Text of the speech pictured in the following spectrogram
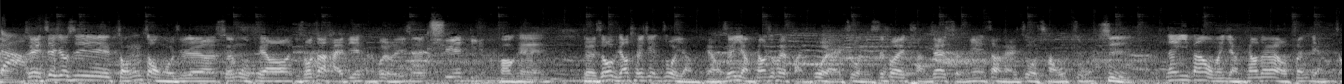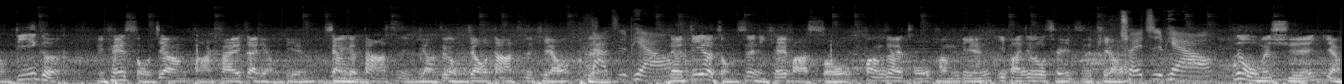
到。所以这就是种种，我觉得水母漂，你说在海边可能会有一些缺点。OK。对，所以我比较推荐做仰漂，所以仰漂就会反过来做，你是会躺在水面上来做操作。是。那一般我们仰漂大概有分两种，第一个。你可以手这样打开在两边，像一个大字一样，嗯、这个我们叫大字漂。大字漂。那第二种是你可以把手放在头旁边，一般叫做垂直漂。垂直漂。那我们学仰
